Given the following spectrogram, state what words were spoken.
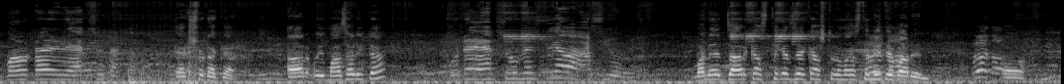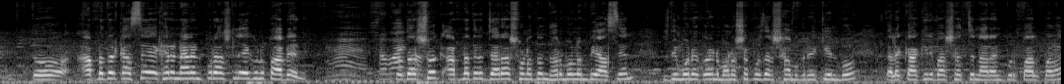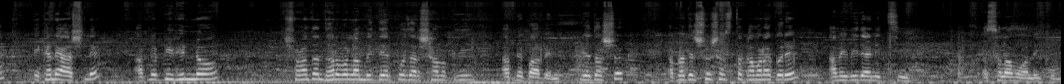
একশো টাকা। একশো টাকা। আর ওই মাঝারিটা? ওটা একশো বেশি আর আশিও বেশি। মানে যার কাছ থেকে যে কাস্টমার কাছ থেকে নিতে পারেন। ও। তো আপনাদের কাছে এখানে নারায়ণপুর আসলে এগুলো পাবেন। হ্যাঁ তো দর্শক আপনাদের যারা সনাতন ধর্মাবলম্বী আছেন যদি মনে করেন মনসা পূজার সামগ্রী কিনবো তাহলে কাকির বাসা হচ্ছে নারায়ণপুর পালপাড়া। এখানে আসলে আপনি বিভিন্ন সনাতন ধর্মাবলম্বীদের পূজার সামগ্রী আপনি পাবেন। প্রিয় দর্শক, আপনাদের সুস্বাস্থ্য কামনা করে আমি বিদায় নিচ্ছি। আসসালামু আলাইকুম।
